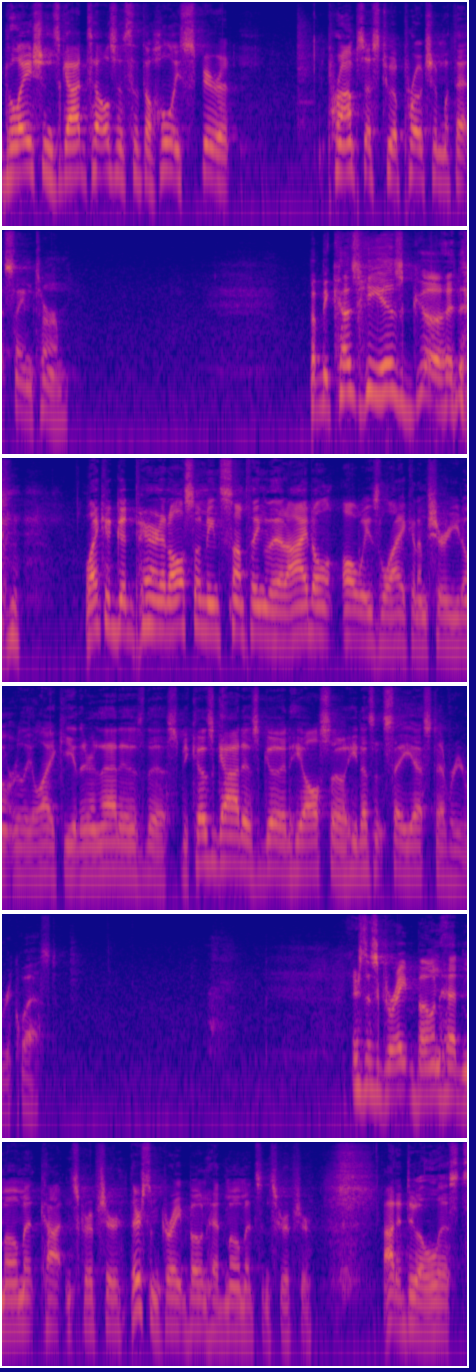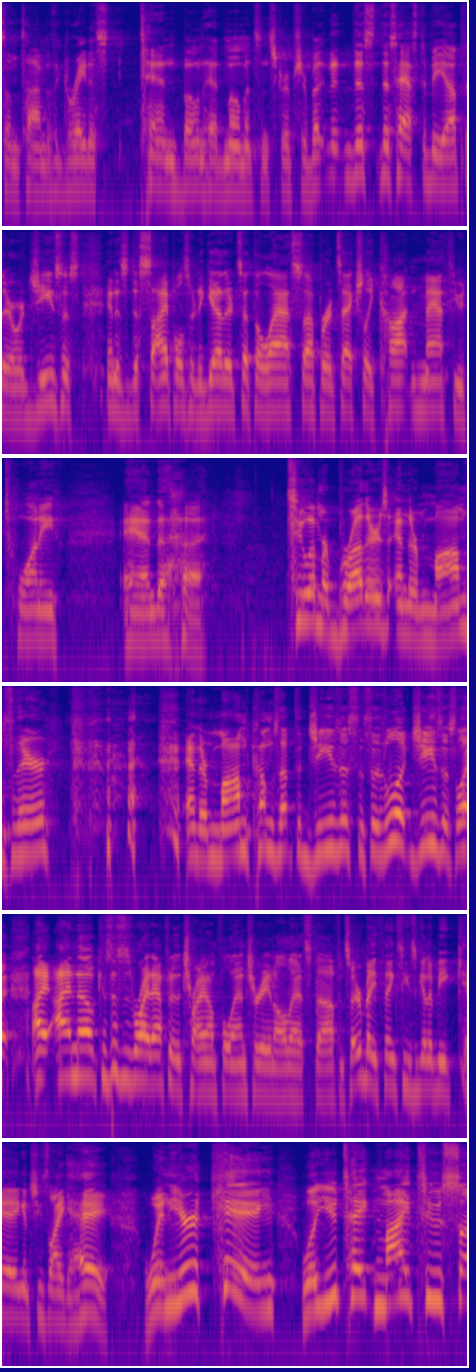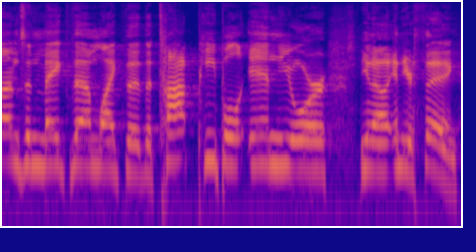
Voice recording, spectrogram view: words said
Galatians, God tells us that the Holy Spirit prompts us to approach Him with that same term. But because He is good, like a good parent, it also means something that I don't always like, and I'm sure you don't really like either, and that is this. Because God is good, He also He doesn't say yes to every request. There's this great bonehead moment caught in Scripture. There's some great bonehead moments in Scripture. I ought to do a list sometime of the greatest 10 bonehead moments in Scripture, but this, this has to be up there where Jesus and his disciples are together. It's at the Last Supper. It's actually caught in Matthew 20. And uh, two of them are brothers and their mom's there. and their mom comes up to Jesus and says, Look, Jesus, I, I know, because this is right after the triumphal entry and all that stuff. And so everybody thinks he's going to be king. And she's like, Hey, when you're king, will you take my two sons and make them like the, the top people in your, you know, in your thing?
